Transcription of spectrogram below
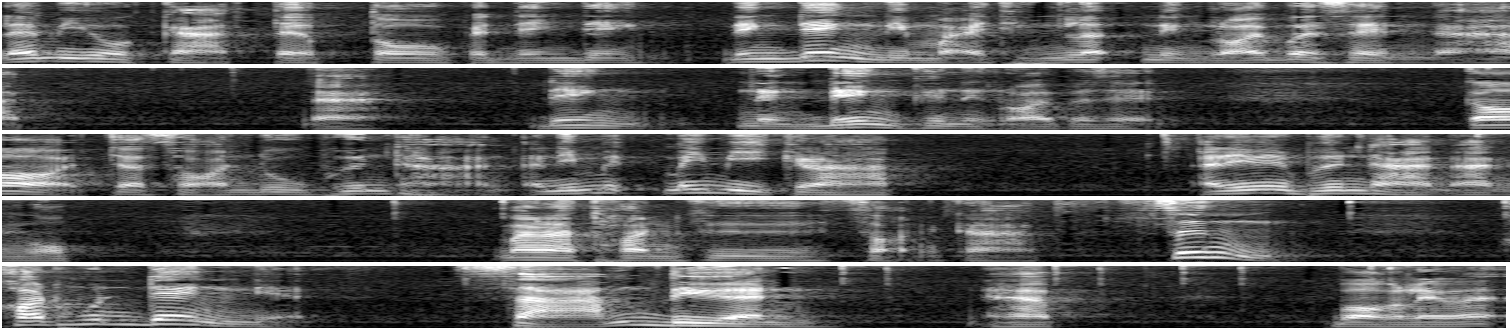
และมีโอกาสเติบโตเป็นเด้งเด้งเด้งเด้งๆนี่หมายถึง 100%นะครับ นะเด้งหนึ่งเด้งคือ 100%ก็จะสอนดูพื้นฐาน อันนี้ไม่ไม่มีกราฟ อันนี้เป็นพื้นฐานอ่านงบ มาราธอนคือสอนกราฟ ซึ่งคอร์สหุ้นเด้งเนี่ยสามเดือนนะครับ บอกเลยว่า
